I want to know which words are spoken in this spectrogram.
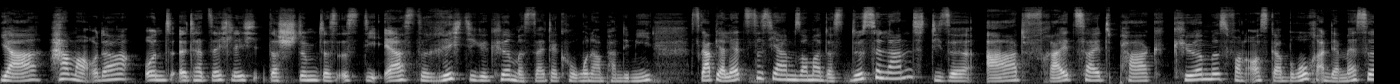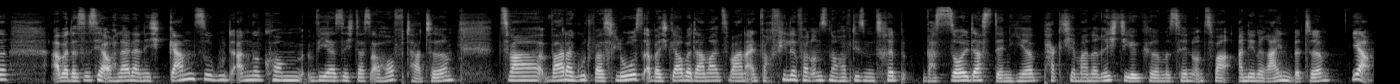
Ja, Hammer, oder? Und äh, tatsächlich, das stimmt, das ist die erste richtige Kirmes seit der Corona-Pandemie. Es gab ja letztes Jahr im Sommer das Düsseland, diese Art Freizeitpark-Kirmes von Oskar Bruch an der Messe. Aber das ist ja auch leider nicht ganz so gut angekommen, wie er sich das erhofft hatte. Zwar war da gut was los, aber ich glaube, damals waren einfach viele von uns noch auf diesem Trip. Was soll das denn hier? Packt hier mal eine richtige Kirmes hin und zwar an den Rhein bitte. Ja,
